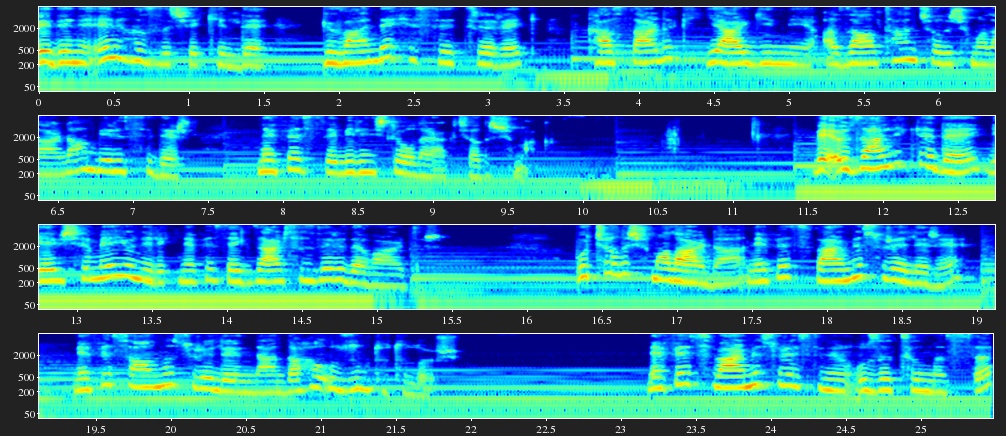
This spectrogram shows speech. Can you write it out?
bedeni en hızlı şekilde güvende hissettirerek kaslardaki gerginliği azaltan çalışmalardan birisidir. Nefesle bilinçli olarak çalışmak. Ve özellikle de gevşemeye yönelik nefes egzersizleri de vardır. Bu çalışmalarda nefes verme süreleri nefes alma sürelerinden daha uzun tutulur. Nefes verme süresinin uzatılması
